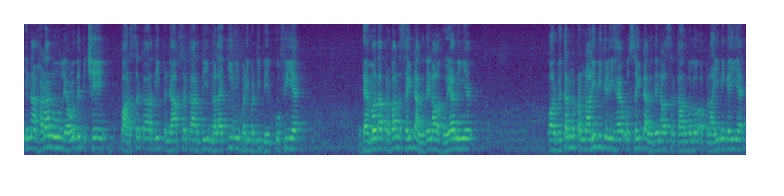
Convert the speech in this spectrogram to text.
ਇਹਨਾਂ ਹੜ੍ਹਾਂ ਨੂੰ ਲਿਆਉਣ ਦੇ ਪਿੱਛੇ ਭਾਰਤ ਸਰਕਾਰ ਦੀ, ਪੰਜਾਬ ਸਰਕਾਰ ਦੀ ਨਲਾਇਕੀ ਨਹੀਂ, ਬੜੀ ਵੱਡੀ ਬੇਵਕੂਫੀ ਹੈ। ਡੈਮਾਂ ਦਾ ਪ੍ਰਬੰਧ ਸਹੀ ਢੰਗ ਦੇ ਨਾਲ ਹੋਇਆ ਨਹੀਂ ਹੈ। ਔਰ ਵਿਤਰਨ ਪ੍ਰਣਾਲੀ ਵੀ ਜਿਹੜੀ ਹੈ, ਉਹ ਸਹੀ ਢੰਗ ਦੇ ਨਾਲ ਸਰਕਾਰ ਵੱਲੋਂ ਅਪਣਾਈ ਨਹੀਂ ਗਈ ਹੈ।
